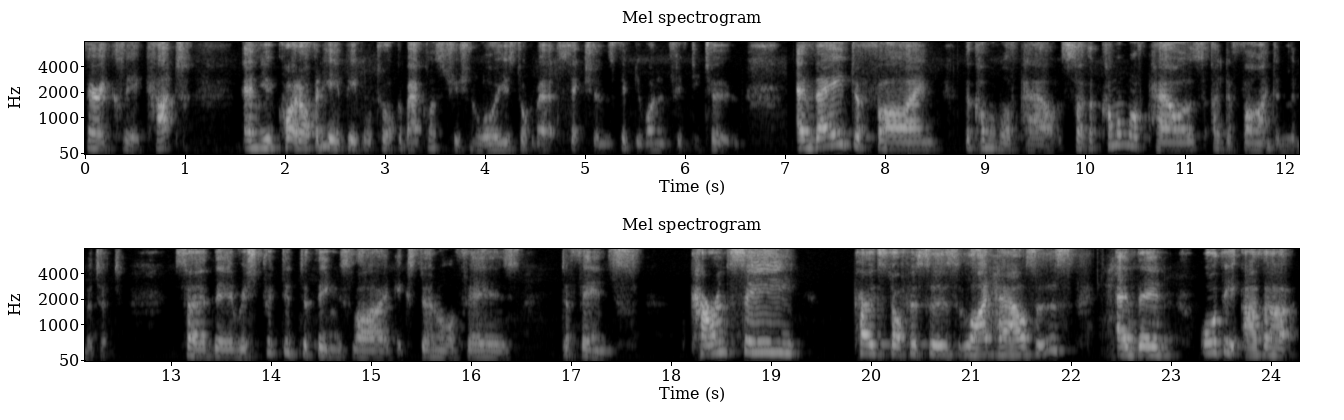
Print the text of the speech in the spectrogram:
very clear cut. And you quite often hear people talk about constitutional lawyers talk about sections 51 and 52. And they define the Commonwealth powers. So the Commonwealth powers are defined and limited. So they're restricted to things like external affairs, defence, currency, post offices, lighthouses, and then all the other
